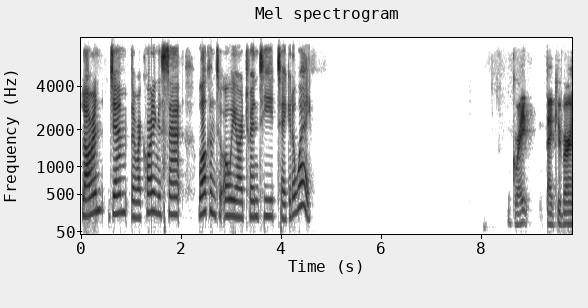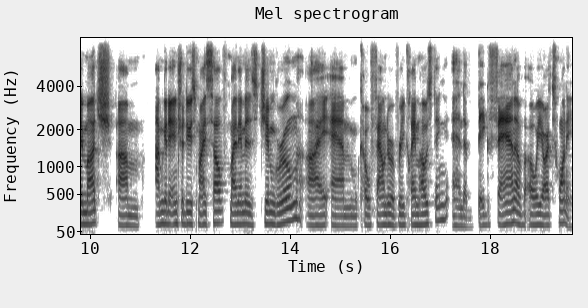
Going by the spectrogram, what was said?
Lauren, Jim, the recording is set. Welcome to OER 20. Take it away. Great. Thank you very much. Um, I'm going to introduce myself. My name is Jim Groom. I am co founder of Reclaim Hosting and a big fan of OER 20.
